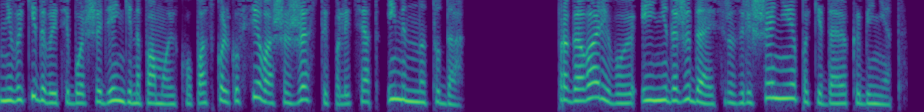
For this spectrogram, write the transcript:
Не выкидывайте больше деньги на помойку, поскольку все ваши жесты полетят именно туда. Проговариваю и, не дожидаясь разрешения, покидаю кабинет.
